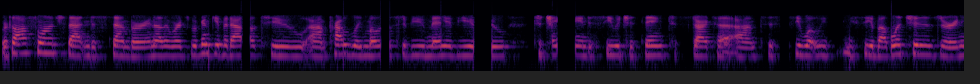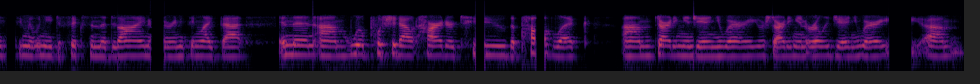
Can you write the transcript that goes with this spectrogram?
We're soft launch that in December. In other words, we're going to give it out to um, probably most of you, many of you, to train to see what you think, to start to um, to see what we, we see about glitches or anything that we need to fix in the design or anything like that. And then um, we'll push it out harder to the public um, starting in January or starting in early January. Um,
